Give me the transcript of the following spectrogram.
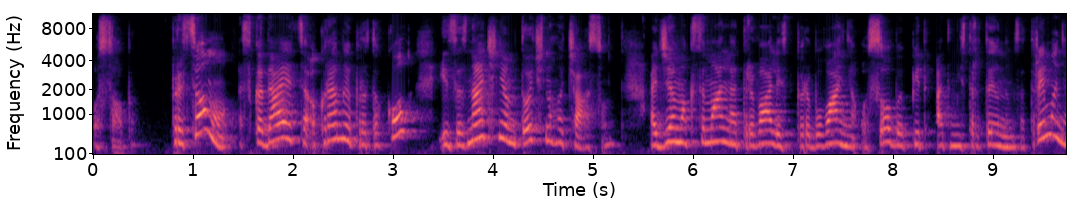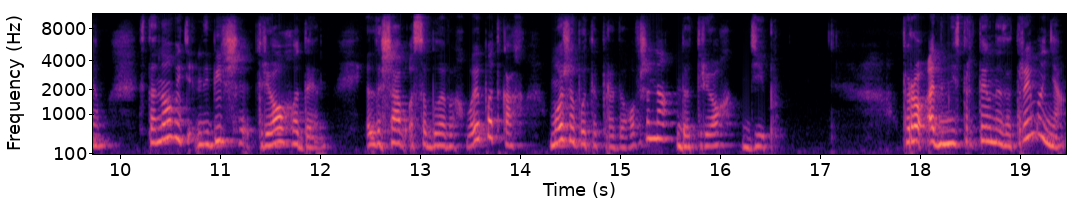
особи. При цьому складається окремий протокол із зазначенням точного часу, адже максимальна тривалість перебування особи під адміністративним затриманням становить не більше трьох годин, лише в особливих випадках може бути продовжена до трьох діб. Про адміністративне затримання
